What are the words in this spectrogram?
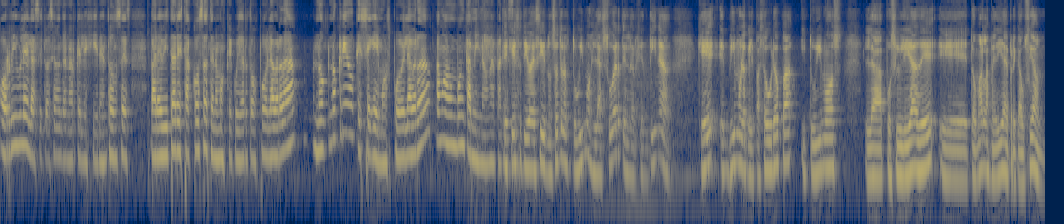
horrible la situación de tener que elegir. Entonces, para evitar estas cosas tenemos que cuidar todos. Porque la verdad, no, no creo que lleguemos, porque la verdad vamos a un buen camino, me parece. Es que eso te iba a decir, nosotros tuvimos la suerte en la Argentina que eh, vimos lo que les pasó a Europa y tuvimos la posibilidad de eh, tomar las medidas de precaución.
